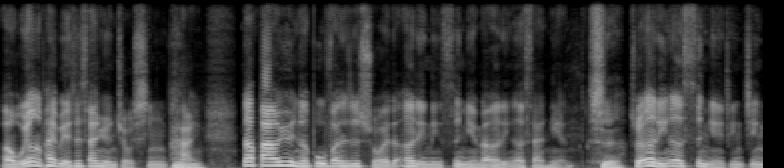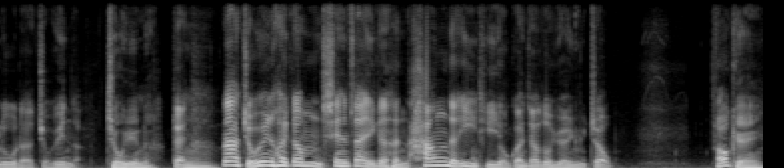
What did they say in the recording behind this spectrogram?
呃，我用的派别是三元九星派，嗯那八运的部分是所谓的二零零四年到二零二三年，是所以二零二四年已经进入了九运了。九运了，对嗯那九运会跟我们现在一个很夯的议题有关，叫做元宇宙，，OK，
